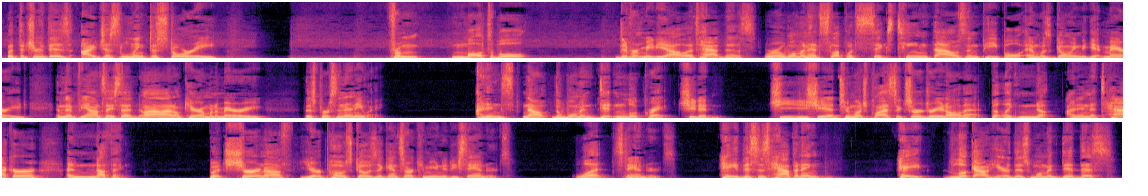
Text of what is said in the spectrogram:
But the truth is, I just linked a story from multiple different media outlets had this, where a woman had slept with 16,000 people and was going to get married. And then fiance said, well, I don't care. I'm going to marry this person anyway. I didn't. Now, the woman didn't look great. She didn't. She, she had too much plastic surgery and all that. But like, no, I didn't attack her and nothing. But sure enough, your post goes against our community standards. What standards? Hey, this is happening. Hey, look out here. This woman did this.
